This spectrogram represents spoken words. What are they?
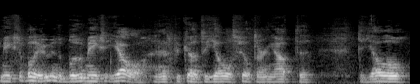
makes it blue and the blue makes it yellow and that's because the yellow is filtering out the, the yellow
